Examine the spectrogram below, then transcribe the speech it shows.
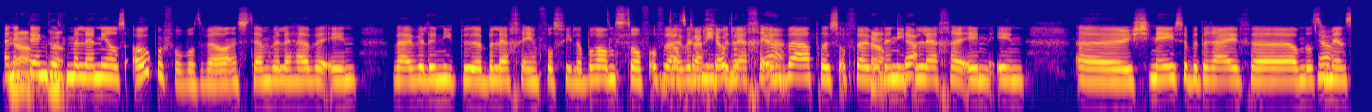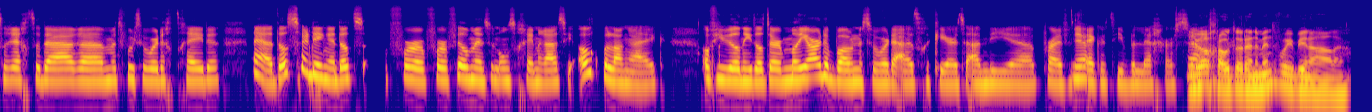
En Ja, ik denk ja. dat millennials ook bijvoorbeeld wel een stem willen hebben in wij willen niet be- beleggen in fossiele brandstof of wij Dat willen niet nog, beleggen ja. in wapens of wij Ja. willen niet Ja. beleggen in, in eh, Chinese bedrijven omdat de mensenrechten daar eh, met voeten worden getreden. Nou ja, dat soort dingen, dat is voor, voor veel mensen in onze generatie ook belangrijk. Of je wil niet dat er miljardenbonussen worden uitgekeerd aan die eh, private Ja. equity beleggers. Je wil grote rendementen voor je binnenhalen.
